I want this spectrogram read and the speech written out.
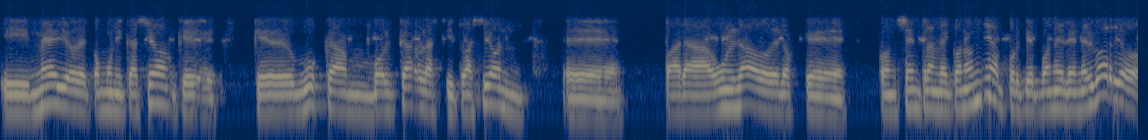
y medios de comunicación que, que buscan volcar la situación eh, para un lado de los que concentran la economía, porque ponerle en el barrio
